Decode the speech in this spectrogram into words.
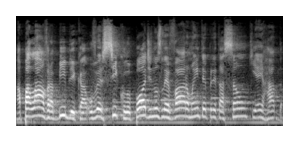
a palavra bíblica, o versículo, pode nos levar a uma interpretação que é errada.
